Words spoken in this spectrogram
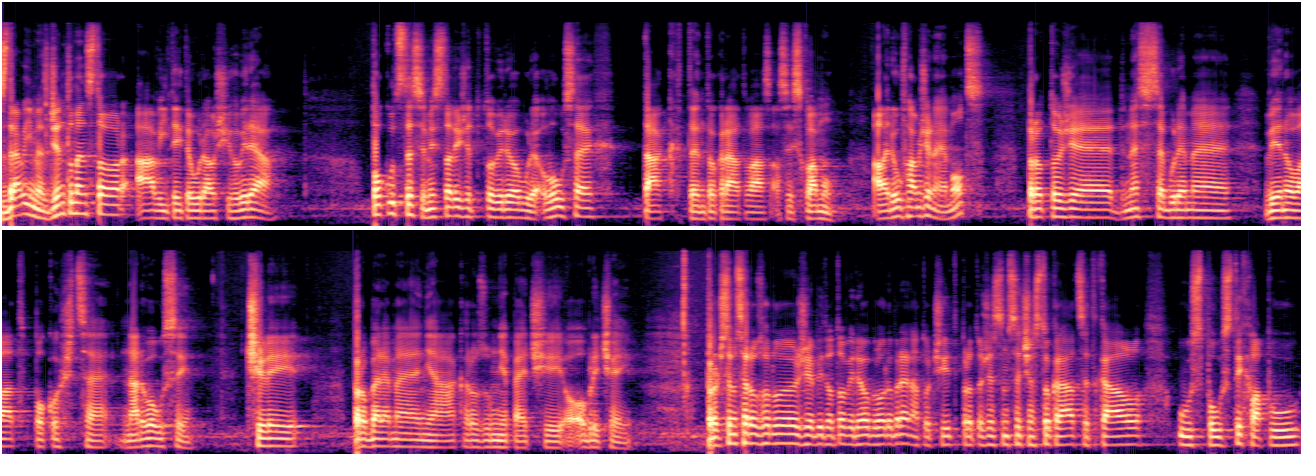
Zdravíme z Gentleman Store a vítejte u dalšího videa. Pokud jste si mysleli, že toto video bude o vousech, tak tentokrát vás asi zklamu. Ale doufám, že ne moc, protože dnes se budeme věnovat pokožce nad vousy, čili probereme nějak rozumně péči o obličej. Proč jsem se rozhodl, že by toto video bylo dobré natočit? Protože jsem se častokrát setkal u spousty chlapů,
